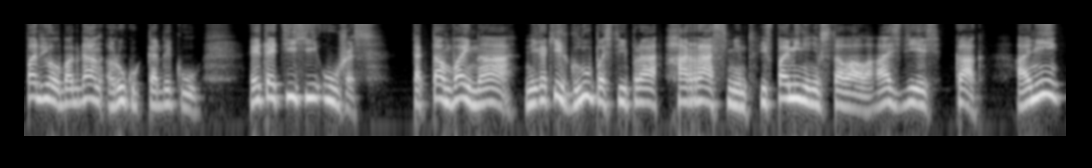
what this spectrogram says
Подвел Богдан руку к кадыку. Это тихий ужас. Так там война, никаких глупостей про харасмент и в помине не вставала. А здесь как? Они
